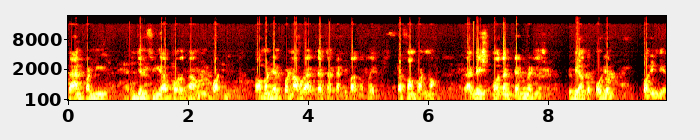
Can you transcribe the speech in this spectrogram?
பிளான் பண்ணி இன்ஜின் ஃப்ரீயாக போகிறது தான் அவங்க இம்பார்ட்டன்ட் கவர்மெண்ட் ஹெல்ப் பண்ணால் கூட அத்லெட்ஸாக கண்டிப்பாக அங்கே போய் பெர்ஃபார்ம் பண்ணணும். I wish more than 10 medals to be on the podium for India.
